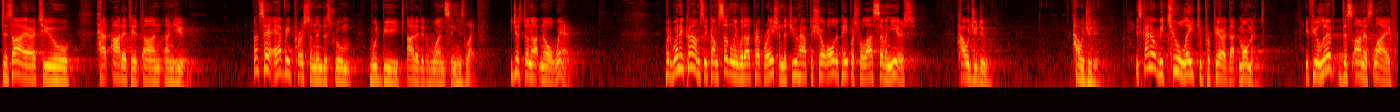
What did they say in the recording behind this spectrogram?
desire to have audited on, on you. Let's say every person in this room would be audited once in his life. You just do not know when. But when it comes, it comes suddenly without preparation that you have to show all the papers for the last seven years. How would you do? How would you do? It's kind of be too late to prepare at that moment. If you lived dishonest life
